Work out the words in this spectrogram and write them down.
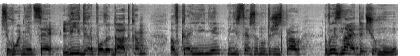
сьогодні це лідер по видаткам в країні Міністерство внутрішніх справ. Ви знаєте чому?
